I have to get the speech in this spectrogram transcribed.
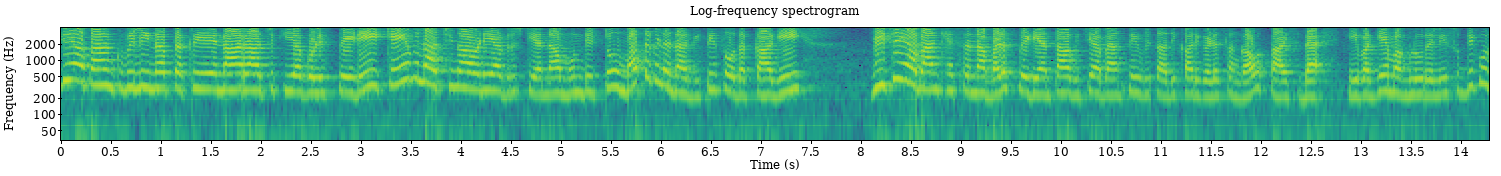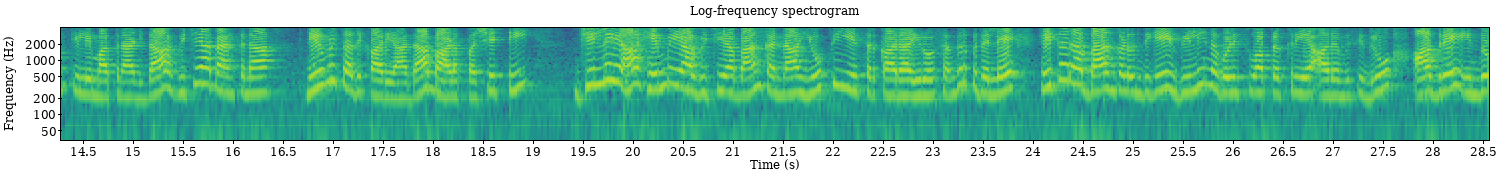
ವಿಜಯ ಬ್ಯಾಂಕ್ ವಿಲೀನ ಪ್ರಕ್ರಿಯೆಯನ್ನ ರಾಜಕೀಯಗೊಳಿಸಬೇಡಿ. ಕೇವಲ ಚುನಾವಣೆಯ ದೃಷ್ಟಿಯನ್ನ ಮುಂದಿಟ್ಟು ಮತಗಳನ್ನ ಗಿಟ್ಟಿಸೋದಕ್ಕಾಗಿ ವಿಜಯ ಬ್ಯಾಂಕ್ ಹೆಸರನ್ನ ಬಳಸಬೇಡಿ ಅಂತ ವಿಜಯ ಬ್ಯಾಂಕ್ ನಿವೃತ್ತ ಅಧಿಕಾರಿಗಳ ಸಂಘ ಒತ್ತಾಯಿಸಿದೆ. ಈ ಬಗ್ಗೆ ಮಂಗಳೂರಲ್ಲಿ ಸುದ್ದಿಗೋಷ್ಠಿಯಲ್ಲಿ ಮಾತನಾಡಿದ ವಿಜಯ ಬ್ಯಾಂಕ್ನ ನಿವೃತ್ತ ಅಧಿಕಾರಿಯಾದ ಬಾಳಪ್ಪ ಶೆಟ್ಟಿ, ಜಿಲ್ಲೆಯ ಹೆಮ್ಮೆಯ ವಿಜಯ ಬ್ಯಾಂಕ್ ಅನ್ನ ಯುಪಿಎ ಸರ್ಕಾರ ಇರೋ ಸಂದರ್ಭದಲ್ಲೇ ಇತರ ಬ್ಯಾಂಕ್ಗಳೊಂದಿಗೆ ವಿಲೀನಗೊಳಿಸುವ ಪ್ರಕ್ರಿಯೆ ಆರಂಭಿಸಿದ್ರು. ಆದರೆ ಇಂದು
